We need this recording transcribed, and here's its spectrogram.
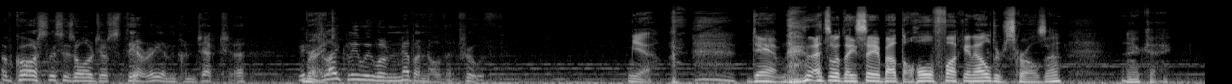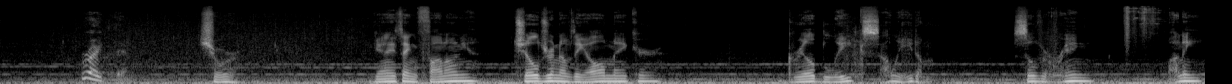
Of course, this is all just theory and conjecture. It is Right. likely we will never know the truth. Yeah. Damn, that's what they say about the whole fucking Elder Scrolls, huh? Okay, Right then. sure. You got anything fun on you? Children of the Allmaker? Grilled leeks? I'll eat them. Silver ring? Money?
